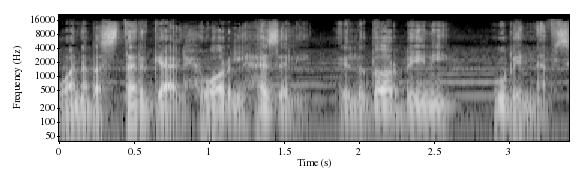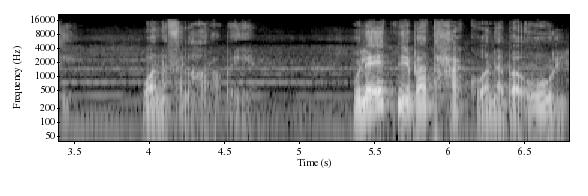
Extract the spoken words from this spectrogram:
وأنا بسترجع الحوار الهزلي اللي دار بيني وبين نفسي وأنا في العربية. ولقيتني بضحك وأنا بقول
